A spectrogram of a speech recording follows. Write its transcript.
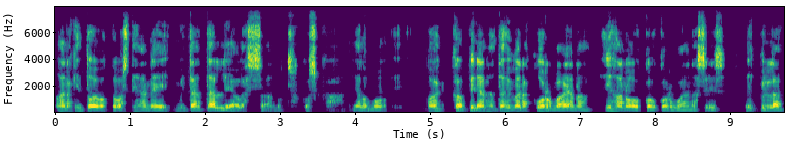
Ainakin toivottavasti hän ei mitään tälliä ole saanut, koska Elmo, vaikka pidän häntä hyvänä korvaajana, ihan ok korvaajana siis, niin kyllä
